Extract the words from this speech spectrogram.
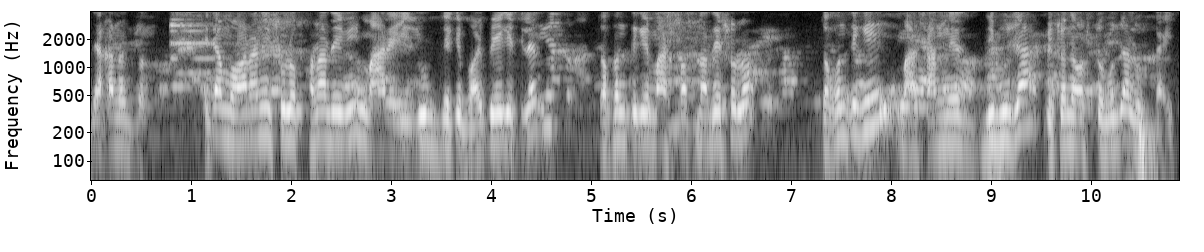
দেখানোর জন্য। এটা মহারানী সুলক্ষণা দেবী। মার এই রূপ দেখে ভয় পেয়ে গেছিলেন। তখন থেকে মা স্বপ্নাদেশ হলো। তখন থেকেই মা সামনে দ্বিভুজা পেছনে অষ্টভুজা লুকায়িত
